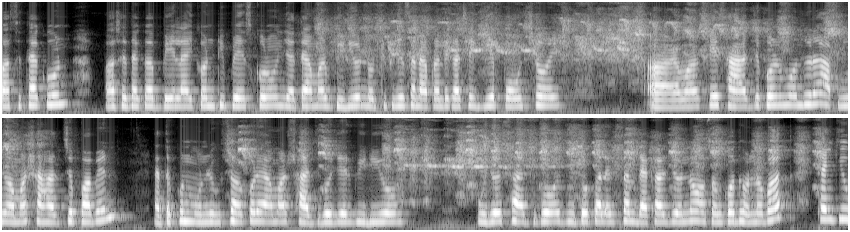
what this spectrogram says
পাশে থাকুন। পাশে থাকা বেল আইকনটি প্রেস করুন যাতে আমার ভিডিওর নোটিফিকেশান আপনাদের কাছে গিয়ে পৌঁছয়। আর আমাকে সাহায্য করুন বন্ধুরা, আপনিও আমার সাহায্য পাবেন। এতক্ষণ মনোযোগ সহকারে আমার সাজগোজের ভিডিও, পুজোর সাজগোজ, জুতো কালেকশন দেখার জন্য অসংখ্য ধন্যবাদ। থ্যাংক ইউ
